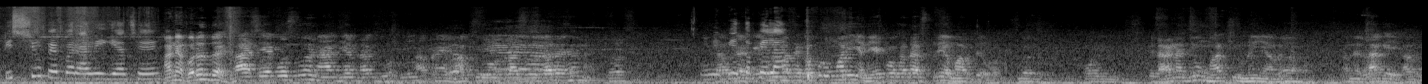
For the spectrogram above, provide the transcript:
ટિશ્યુ પેપર આવી ગયા છે. અને ભરતભાઈ ખાસ એક વસ્તુ હોય ને આ ધ્યાન રાખજો. આપણે માખીનો ત્રાસ વધારે છે ને અને બે આપણે તપેલા માથે કપડું મારીએ ને એક વખત આ સ્પ્રે મારી દેવાનો. પેલા આના જેવું માખ્યું નહીં આવે. અને લાગે આવે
